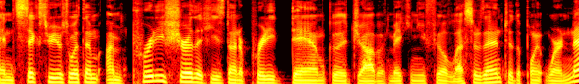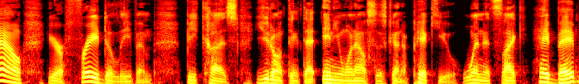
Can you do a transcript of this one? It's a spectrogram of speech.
And 6 years with him, I'm pretty sure that he's done a pretty damn good job of making you feel lesser than to the point where now you're afraid to leave him because you don't think that anyone else is going to pick you when it's like, "Hey babe,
